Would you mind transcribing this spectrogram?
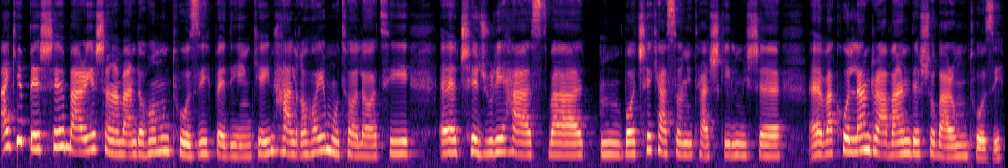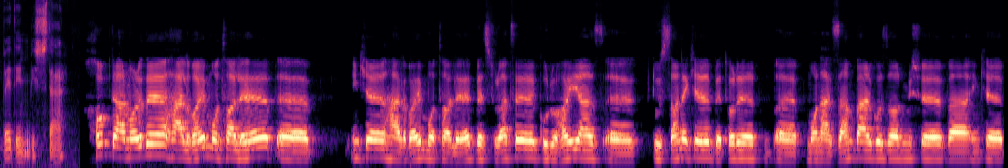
اگه بشه برای شنونده هامون توضیح بدین که این حلقه های مطالعاتی چجوری هست و با چه کسانی تشکیل میشه و کلا روندش رو برامون توضیح بدین بیشتر. خب در مورد حلقه مطالعه اینکه حلقه های مطالعه به صورت گروههایی از دوستانه که به طور منظم برگزار میشه و اینکه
